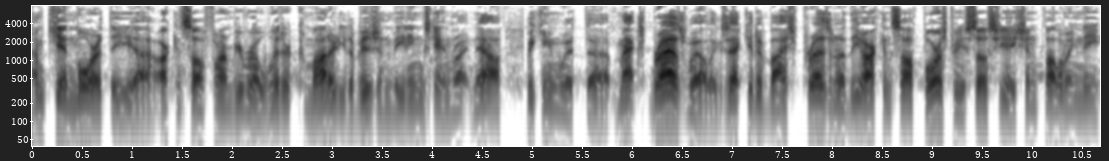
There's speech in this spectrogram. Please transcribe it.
I'm Ken Moore at the uh, Arkansas Farm Bureau Winter Commodity Division meetings, and right now speaking with uh, Max Braswell, Executive Vice President of the Arkansas Forestry Association, following the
